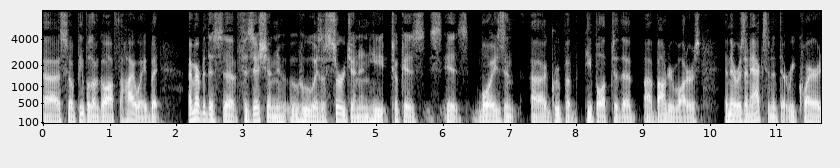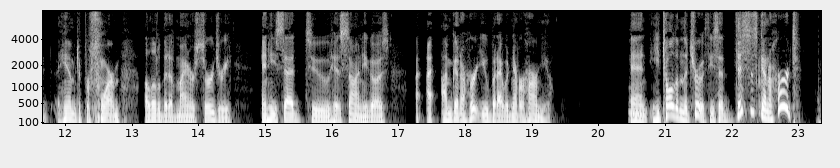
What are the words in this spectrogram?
uh, so people don't go off the highway. But I remember this uh, physician who, who, was a surgeon, and he took his his boys and a uh, group of people up to the uh, boundary waters, and there was an accident that required him to perform a little bit of minor surgery. And he said to his son, he goes, I, am going to hurt you, but I would never harm you. Mm. And he told him the truth. He said, This is going to hurt, uh,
